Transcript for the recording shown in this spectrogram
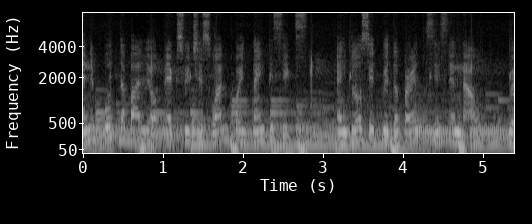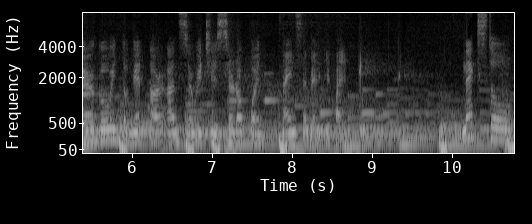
and input the value of x which is 1.96 and close it with the parentheses and now we are going to get our answer which is 0.975. Next to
